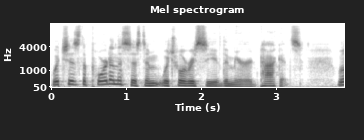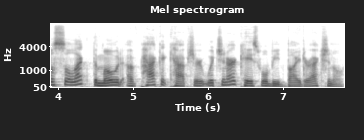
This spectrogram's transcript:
which is the port on the system which will receive the mirrored packets. We'll select the mode of packet capture, which in our case will be bidirectional.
